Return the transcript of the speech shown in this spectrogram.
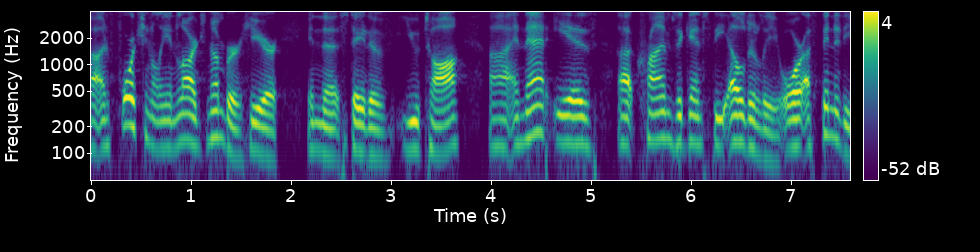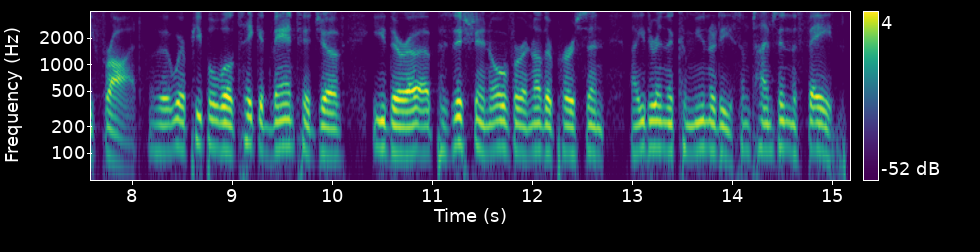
uh, unfortunately, in large number here in the state of Utah, uh, and that is uh, crimes against the elderly or affinity fraud, uh, where people will take advantage of either a position over another person, uh, either in the community, sometimes in the faith.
